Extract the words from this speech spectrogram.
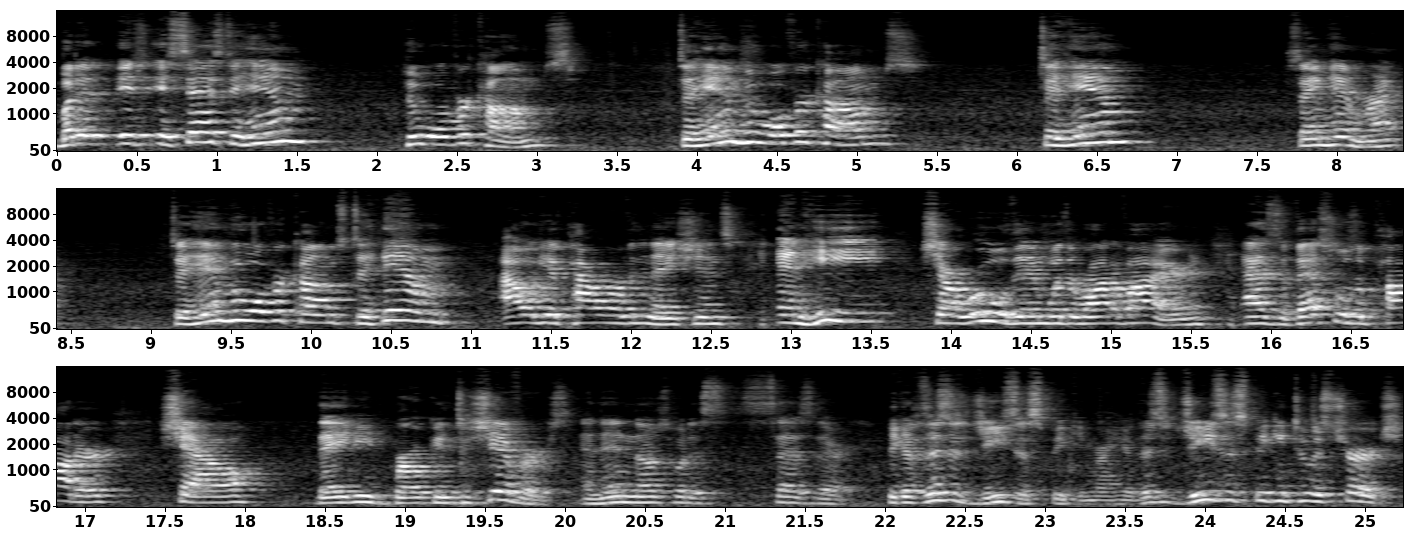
But it, it, it says to him who overcomes, to him who overcomes, to him, same him, right? To him who overcomes, to him I will give power over the nations, and he shall rule them with a rod of iron, as the vessels of potter shall they be broken to shivers. And then notice what it says there. Because this is Jesus speaking right here. This is Jesus speaking to his church,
